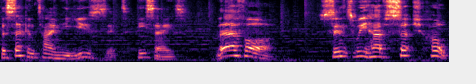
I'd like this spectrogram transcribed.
The second time he uses it, he says, Therefore, since we have such hope,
